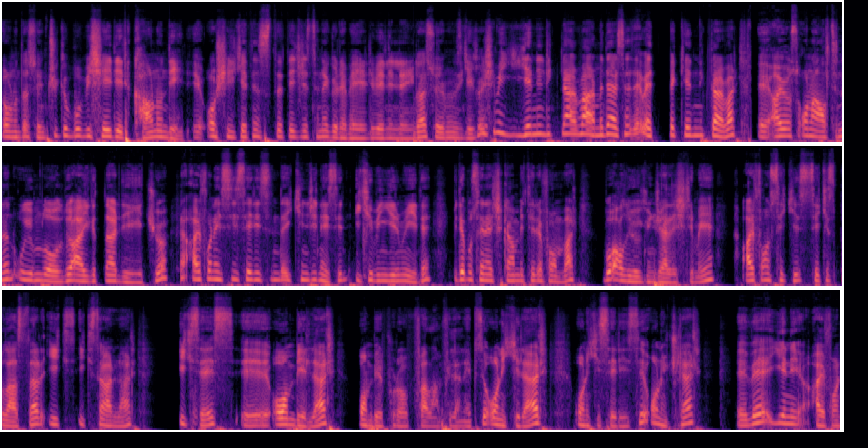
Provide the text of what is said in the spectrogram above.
E, onu da söyleyeyim. Çünkü bu bir şey değil, kanun değil. E, o şirketin stratejisine göre belirleniyor. Bunu da söylememiz gerekiyor. Şimdi yenilikler var mı derseniz evet pek yenilikler var. E, iOS 16'nın uyumlu olduğu aygıtlar diye geçiyor. E, iPhone SE serisinde ikinci nesil 2020'ydi. Bir de bu sene çıkan bir telefon var. Bu alıyor güncelleştirmeyi. iPhone 8, 8 Plus'lar, X, XR'lar, XS, e, 11'ler, 11 Pro falan filan hepsi 12'ler, 12 serisi, 13'ler e, ve yeni iPhone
